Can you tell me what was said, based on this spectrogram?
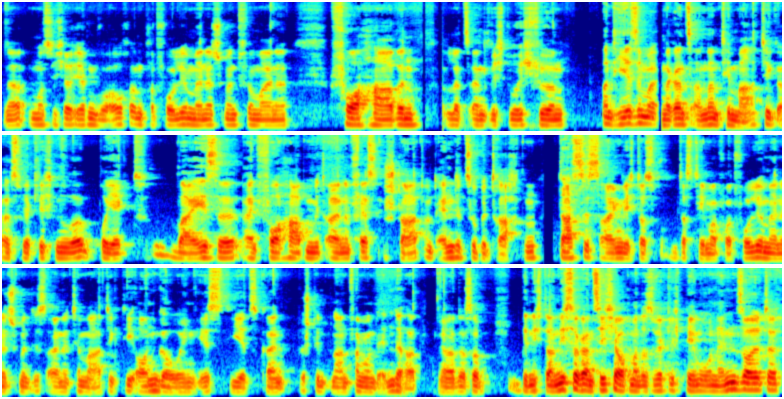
Ja, muss ich ja irgendwo auch ein Portfolio-Management für meine Vorhaben letztendlich durchführen. Und hier sind wir in einer ganz anderen Thematik, als wirklich nur projektweise ein Vorhaben mit einem festen Start und Ende zu betrachten. Das ist eigentlich das, das Thema Portfolio Management ist eine Thematik, die ongoing ist, die jetzt keinen bestimmten Anfang und Ende hat. Ja, deshalb bin ich da nicht so ganz sicher, ob man das wirklich PMO nennen sollte,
